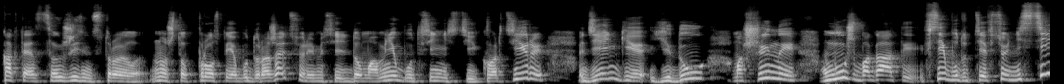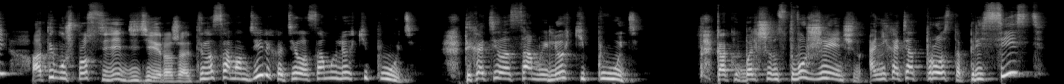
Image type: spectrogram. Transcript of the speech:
Как ты свою жизнь строила? Ну, что просто я буду рожать все время, сидеть дома, а мне будут все нести квартиры, деньги, еду, машины, муж богатый. Все будут тебе все нести, а ты будешь просто сидеть детей рожать. Ты на самом деле хотела самый легкий путь. Ты хотела самый легкий путь. Как большинство женщин, они хотят просто присесть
